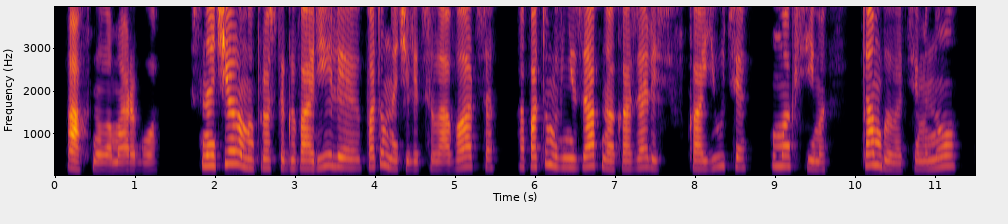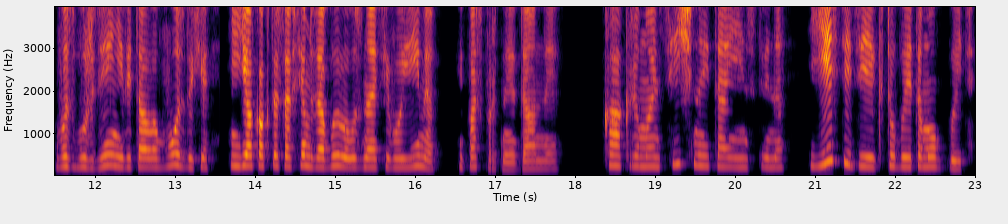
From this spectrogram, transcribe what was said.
– ахнула Марго. Сначала мы просто говорили, потом начали целоваться, а потом внезапно оказались в каюте у Максима. Там было темно, Возбуждение витало в воздухе, и я как-то совсем забыла узнать его имя и паспортные данные. Как романтично и таинственно. Есть идеи, кто бы это мог быть?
